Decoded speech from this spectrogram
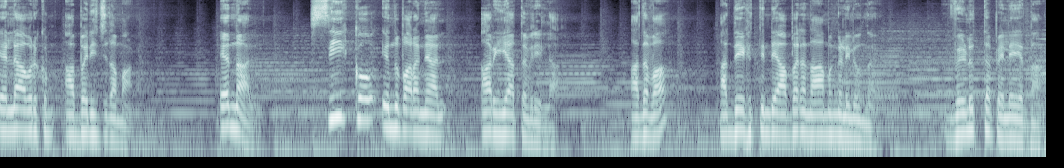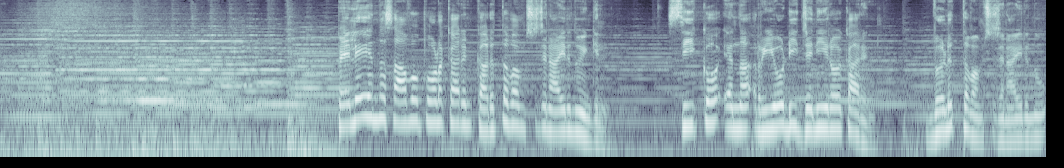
എല്ലാവർക്കും അപരിചിതമാണ്. എന്നാൽ സീക്കോ എന്ന് പറഞ്ഞാൽ അറിയാത്തവരില്ല. അഥവാ അദ്ദേഹത്തിന്റെ അപരനാമങ്ങളിലൊന്ന് വെളുത്ത പെലെ എന്നാണ്. പെലെ എന്ന സാവോപോളക്കാരൻ കറുത്ത വംശജനായിരുന്നുവെങ്കിൽ സീക്കോ എന്ന റിയോഡി ജനീറോക്കാരൻ വെളുത്ത വംശജനായിരുന്നു.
